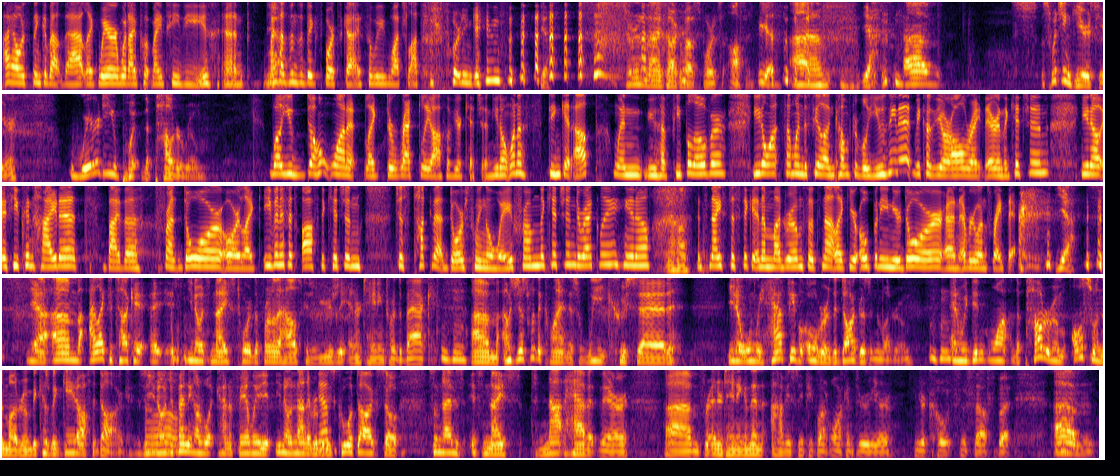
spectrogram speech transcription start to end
I always think about that. Like, where would I put my TV? And my Yeah. husband's a big sports guy, so we watch lots of sporting games. Yes. Jordan and I talk about sports often. yes. Um, yeah. Um, s- switching gears here, where do you put the powder room? Well, you don't want it like directly off of your kitchen. You don't want to stink it up when you have people over. You don't want someone to feel uncomfortable using it because you're all right there in the kitchen. You know, if you can hide it by the front door or like even if it's off the kitchen, just tuck that door swing away from the kitchen directly, you know? Uh-huh. It's nice to stick it in a mudroom so it's not like you're opening your door and everyone's right there. Yeah. Yeah. Um, I like to tuck it, uh, it- you know, it's nice toward the front of the house because you're usually entertaining toward the back. Um, I was just with a client this week who said, you know, when we have people over, the dog goes in the mudroom. And we didn't want the powder room also in the mudroom because we gate off the dog. So, you know, Oh. depending on what kind of family, you know, not everybody's Yep. cool with dogs. So sometimes it's nice to not have it there um, for entertaining. And then obviously people aren't walking through your your coats and stuff. But um,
